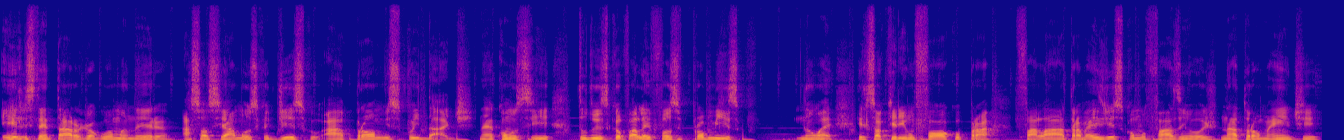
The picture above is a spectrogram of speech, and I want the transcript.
eles tentaram de alguma maneira associar a música disco à promiscuidade, né? Como se tudo isso que eu falei fosse promíscuo. Não é. Eles só queriam foco para falar através disso, como fazem hoje naturalmente,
